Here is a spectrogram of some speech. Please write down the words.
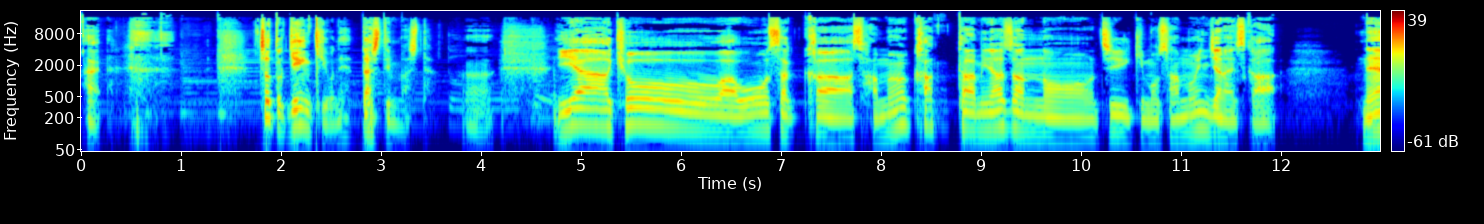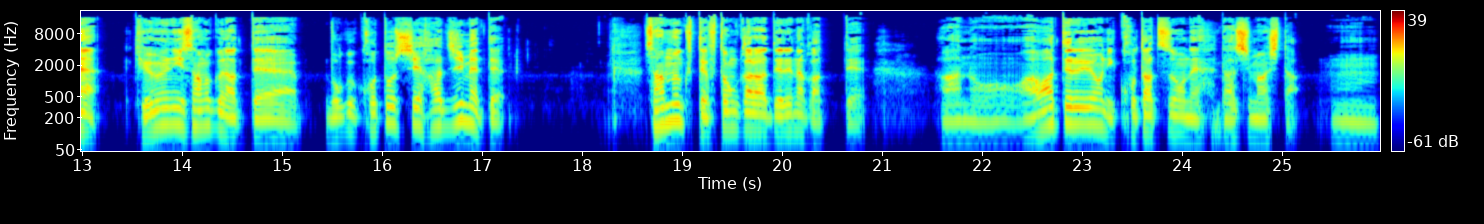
はい。ちょっと元気をね、出してみました。うんいやー、今日は大阪寒かった。皆さんの地域も寒いんじゃないですか。ね。急に寒くなって、僕今年初めて、寒くて布団から出れなかった。あのー慌てるようにこたつをね、出しました。うん。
